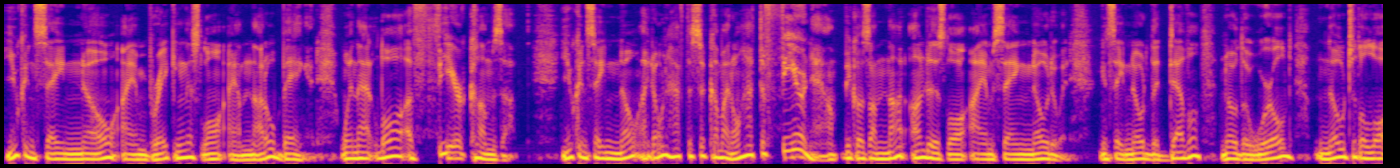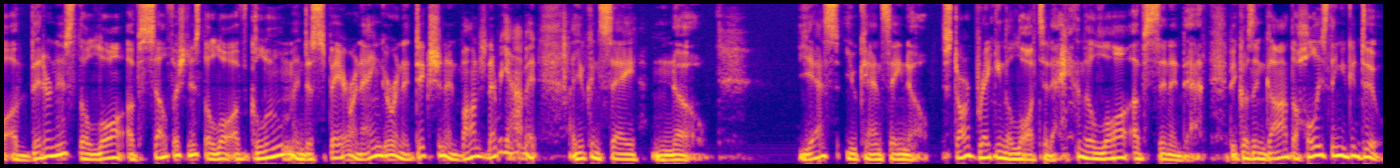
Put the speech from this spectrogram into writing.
You can say, no, I am breaking this law. I am not obeying it. When that law of fear comes up, you can say, no, I don't have to succumb. I don't have to fear now because I'm not under this law. I am saying no to it. You can say no to the devil, no to the world, no to the law of bitterness, the law of selfishness, the law of gloom and despair and anger and addiction and bondage and every habit. You can say no. Yes, you can say no. Start breaking the law today, the law of sin and death, because in God, the holiest thing you can do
